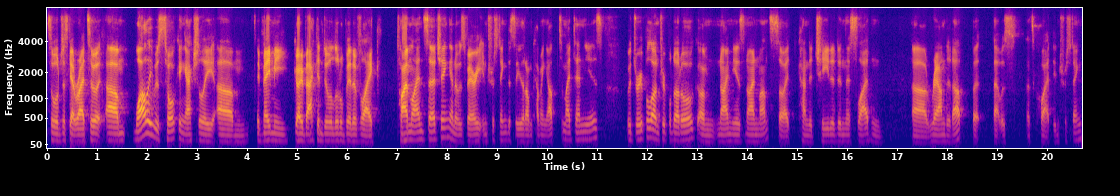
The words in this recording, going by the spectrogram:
so we'll just get right to it. Um, while he was talking, actually, um, it made me go back and do a little bit of like timeline searching, and it was very interesting to see that I'm coming up to my 10 years with Drupal on Drupal.org. I'm nine years, nine months, so I kind of cheated in this slide and uh, rounded up, but that was that's quite interesting.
